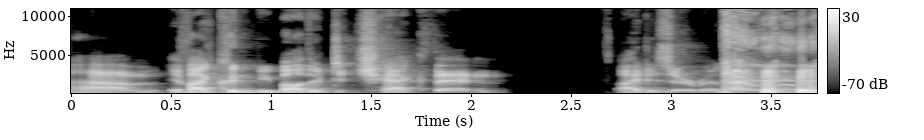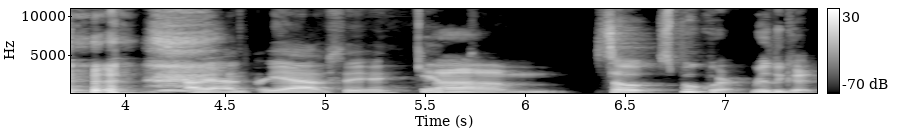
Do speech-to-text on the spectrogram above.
um, if I couldn't be bothered to check, then I deserve it. Oh, yeah, yeah, absolutely. Yep. Um, so Spookware, really good,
